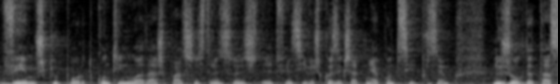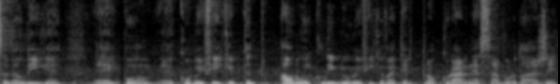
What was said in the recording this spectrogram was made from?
vemos que o Porto continua a dar espaços nas transições defensivas, coisa que já tinha acontecido, por exemplo, no jogo da taça da Liga uh, com, com o Benfica. E, portanto, algum equilíbrio o Benfica vai ter de procurar nessa abordagem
